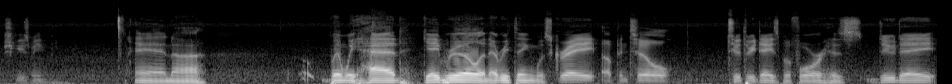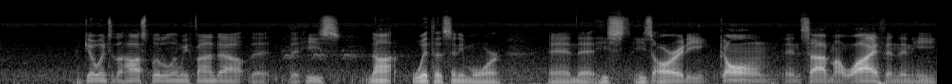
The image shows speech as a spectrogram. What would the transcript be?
excuse me, and uh, when we had Gabriel and everything was great up until two three days before his due date, go into the hospital and we find out that, that he's not with us anymore and that he's he's already gone inside my wife and then he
